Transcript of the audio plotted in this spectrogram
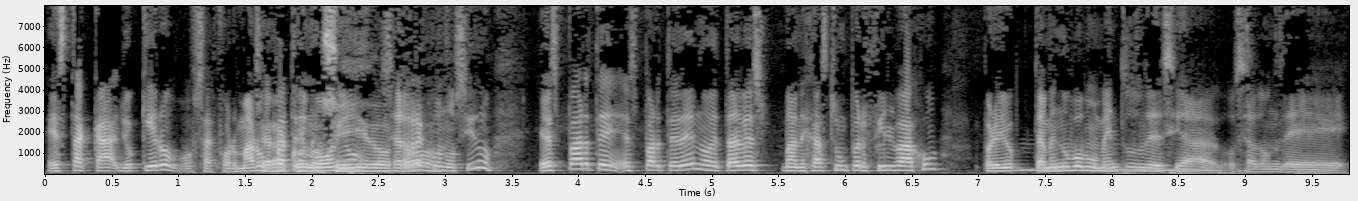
esta ca yo quiero, o sea, formar Ser un patrimonio, reconocido, ser todo. reconocido. Es parte, es parte de, ¿no? Tal vez manejaste un perfil bajo, pero yo también hubo momentos donde decía, o sea, donde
